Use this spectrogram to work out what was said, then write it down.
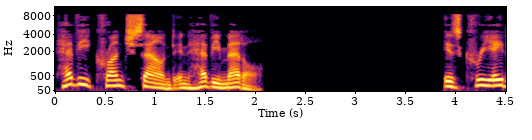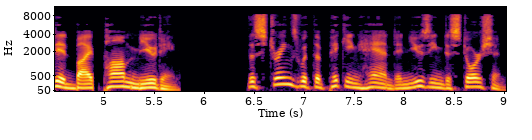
heavy crunch sound in heavy metal is created by palm muting, the strings with the picking hand and using distortion.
